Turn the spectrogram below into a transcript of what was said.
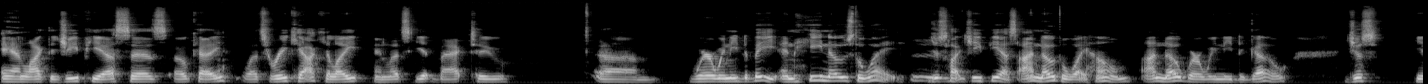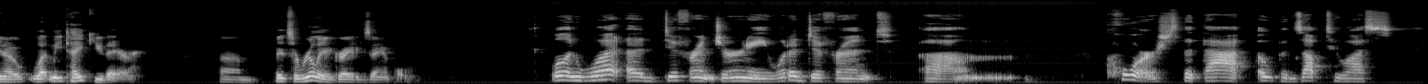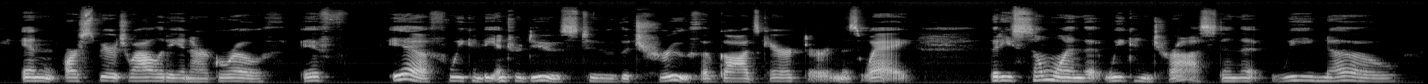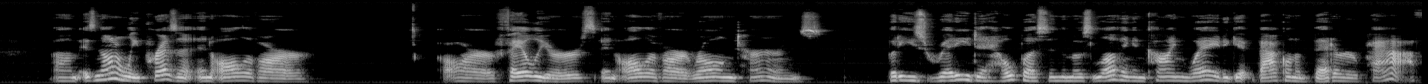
And like the GPS says, okay, let's recalculate and let's get back to um, where we need to be. And He knows the way, mm. just like GPS. I know the way home, I know where we need to go. Just, you know, let me take you there. Um, it's a really a great example. Well, and what a different journey, what a different um, course that that opens up to us in our spirituality and our growth if if we can be introduced to the truth of God's character in this way, that He's someone that we can trust and that we know um, is not only present in all of our our failures and all of our wrong turns, but He's ready to help us in the most loving and kind way to get back on a better path.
